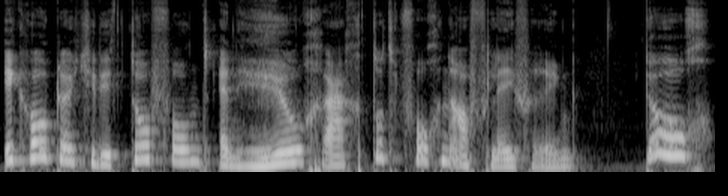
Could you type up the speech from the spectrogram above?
Ik hoop dat je dit tof vond en heel graag tot de volgende aflevering. Doeg!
